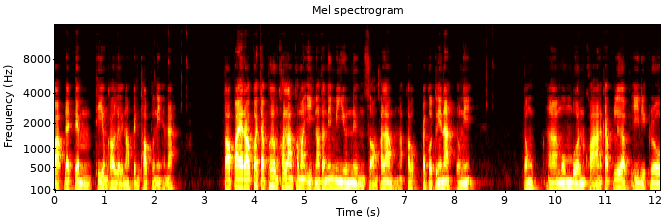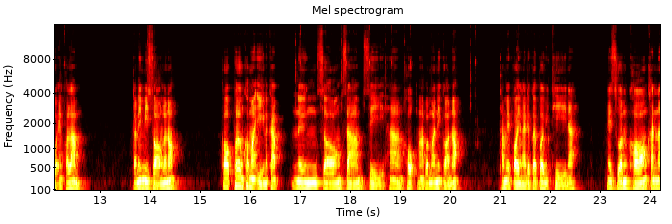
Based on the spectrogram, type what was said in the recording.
ปรับได้เต็มที่ของเขาเลยเนาะเป็นท็อปตรงนี้เห็นไหมต่อไปเราก็จะเพิ่มคอลัมน์เข้ามาอีกเนาะตอนนี้มีอยู่หนึ่งสองคอลัมน์นะเขาไปกดตัวนี้นะ ตรงนี้ ตรงมุมบนขวานะครับ เลือก edit row and column ตอนนี้มี 2 แล้วเนาะก็เพิ่มเข้ามาอีกนะครับ 1 2 3 4 5 6อ่าประมาณนี้ก่อนเนาะถ้าไม่พอยังไงเดี๋ยวค่อยเพิ่มอีกทีนะ ในส่วนของขน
